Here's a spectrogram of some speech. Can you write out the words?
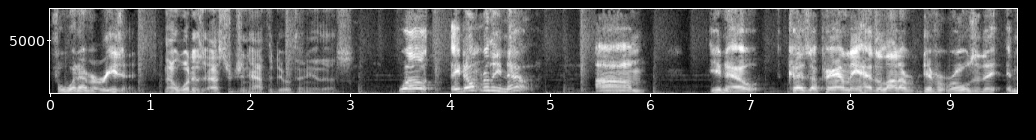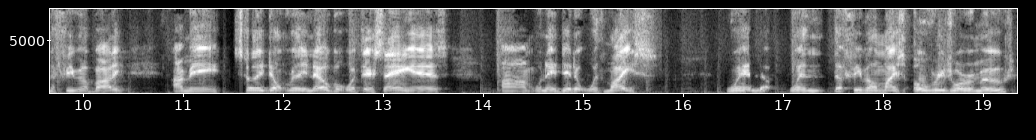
for whatever reason. Now, what does estrogen have to do with any of this? Well, they don't really know. Um, you know, because apparently it has a lot of different roles in the in the female body. I mean, so they don't really know. But what they're saying is, um, when they did it with mice, when the, when the female mice ovaries were removed,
